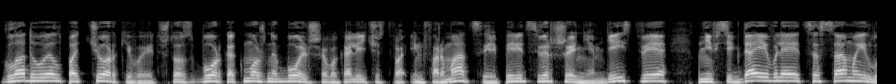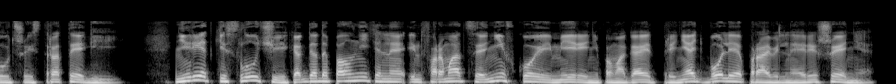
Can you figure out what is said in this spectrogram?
Гладуэлл подчеркивает, что сбор как можно большего количества информации перед совершением действия не всегда является самой лучшей стратегией. Нередки случаи, когда дополнительная информация ни в коей мере не помогает принять более правильное решение,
